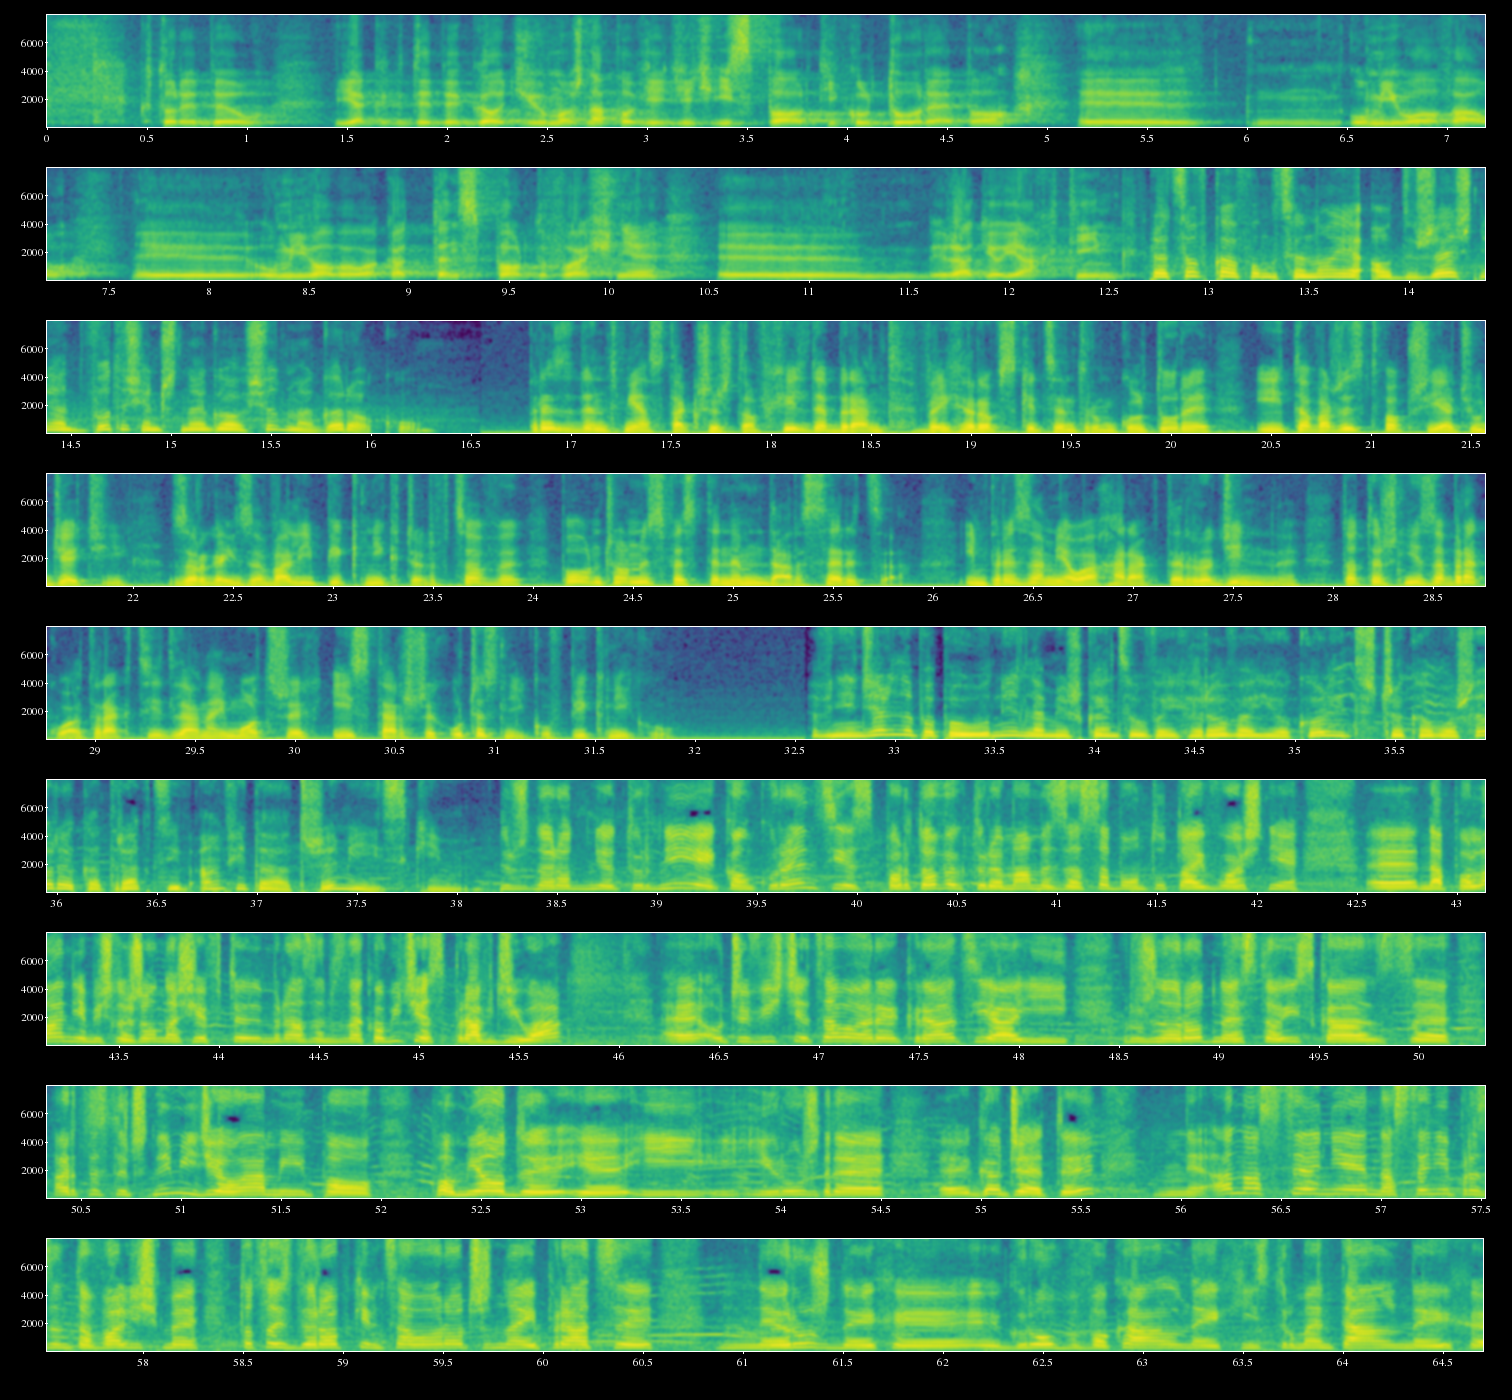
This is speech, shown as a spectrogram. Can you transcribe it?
który był jak gdyby godził, można powiedzieć, i sport, i kulturę, bo y, mm, umiłował, y, umiłował ten sport właśnie y, radiojachting. Placówka funkcjonuje od września 2007 roku. Prezydent miasta Krzysztof Hildebrand, Wejherowskie Centrum Kultury i Towarzystwo Przyjaciół Dzieci zorganizowali piknik czerwcowy połączony z festynem Dar Serca. Impreza miała charakter rodzinny, to też nie zabrakło atrakcji dla najmłodszych i starszych uczestników pikniku. W niedzielne popołudnie dla mieszkańców Wejherowa i okolic czekało szereg atrakcji w amfiteatrze miejskim. różnorodnie turnieje, konkurencje sportowe, które mamy za sobą tutaj właśnie e, na Polanie. Myślę, że ona się w tym razem znakomicie sprawdziła. E, Oczywiście cała rekreacja i różnorodne stoiska z artystycznymi dziełami, po, pomiody e, i, i, i różne e, gadżety. A na scenie, na scenie prezentowaliśmy to, co jest dorobkiem całorocznej pracy m, różnych grup wokalnych, instrumentalnych,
